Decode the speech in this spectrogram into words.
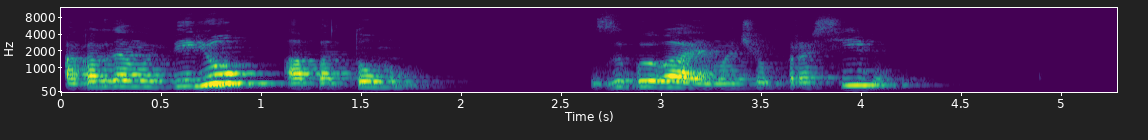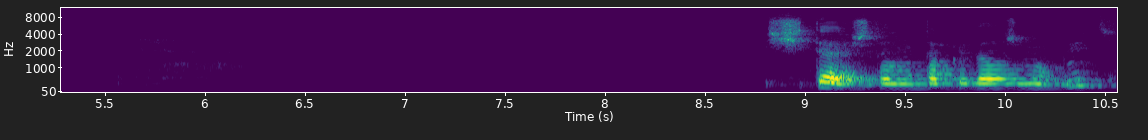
А когда мы берем, а потом забываем, о чем просили, считая, что оно так и должно быть,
